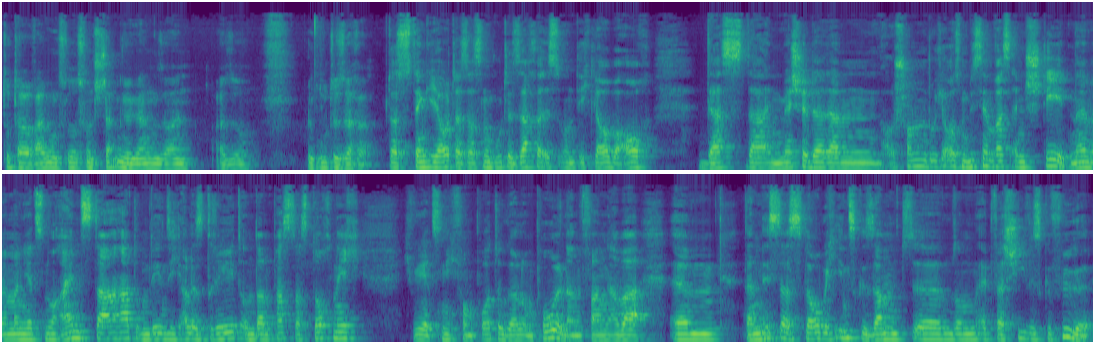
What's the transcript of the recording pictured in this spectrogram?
total reibungslos vonstatten gegangen sein. Also eine gute Sache. Das denke ich auch, dass das eine gute Sache ist. Und ich glaube auch, dass da in Meschede dann schon durchaus ein bisschen was entsteht. Ne? Wenn man jetzt nur einen Star hat, um den sich alles dreht und dann passt das doch nicht. Ich will jetzt nicht von Portugal und Polen anfangen, aber ähm, dann ist das, glaube ich, insgesamt äh, so ein etwas schiefes Gefüge.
